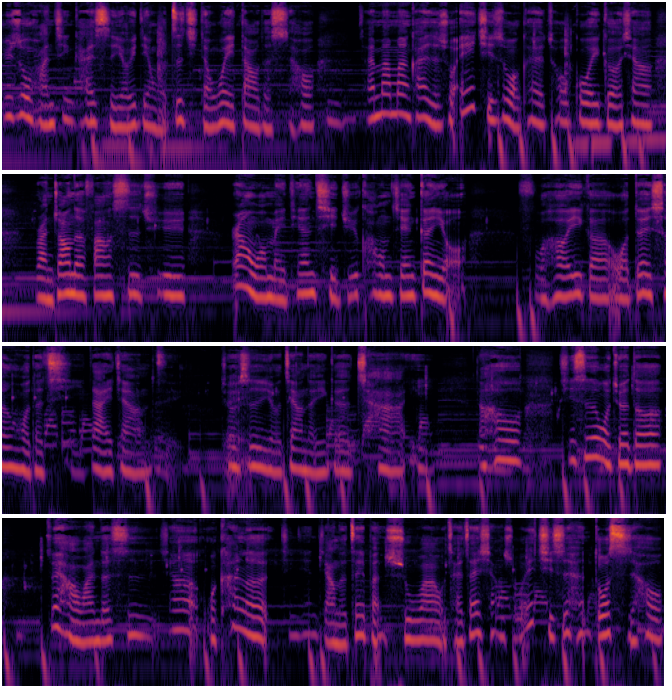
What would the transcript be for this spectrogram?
居住环境开始有一点我自己的味道的时候，才慢慢开始说，哎，其实我可以透过一个像软装的方式去。让我每天起居空间更有符合一个我对生活的期待，这样子就是有这样的一个差异。然后，其实我觉得最好玩的是，像我看了今天讲的这本书啊，我才在想说，哎，其实很多时候，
